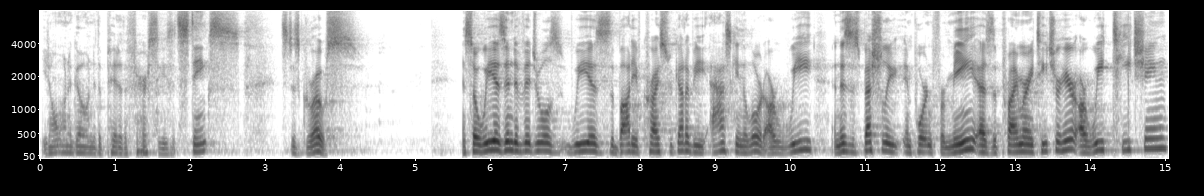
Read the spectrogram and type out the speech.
You don't want to go into the pit of the Pharisees. It stinks, it's just gross. And so, we as individuals, we as the body of Christ, we've got to be asking the Lord, are we, and this is especially important for me as the primary teacher here, are we teaching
